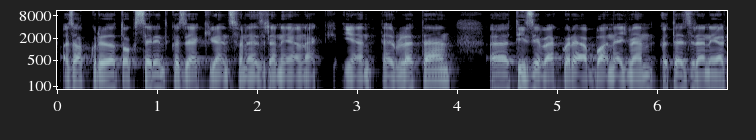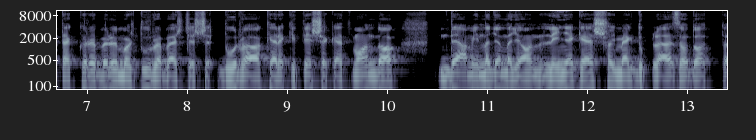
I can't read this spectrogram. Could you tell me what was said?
Az akkori adatok szerint közel 90 ezeren élnek ilyen területen, 10 évvel korábban 45 ezeren éltek körülbelül, most durva, bestés, durva a kerekítéseket mondok, de ami nagyon-nagyon lényeges, hogy megduplázódott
